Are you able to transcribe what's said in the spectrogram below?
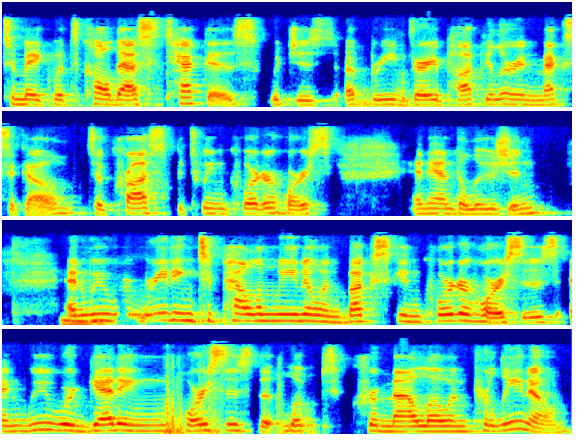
to make what's called Aztecas, which is a breed very popular in Mexico. It's a cross between quarter horse and Andalusian. And we mm-hmm. were breeding to Palomino and buckskin quarter horses, and we were getting horses that looked Cremello and Perlino,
